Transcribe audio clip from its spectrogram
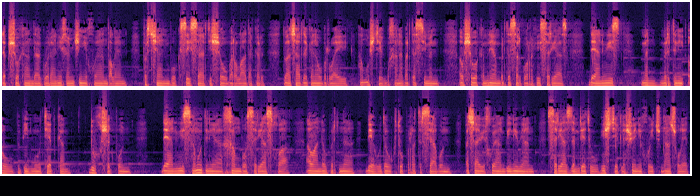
لە پشووەکاندا گۆرانی غەمگینی خۆیان دەڵێن، پرچیان بۆ کزەی ساردی شەو بەرەڵا دەکرد، دواجار دەگەنە و بڕوایی هەموو شتێک بخەنە بەر دەستی من. ئەو شەوە کە منیان بردە سەر گۆڕەکەی سەریاس، دەیانویست من مردنی ئەو ببینم و تێبگەم. دوو خشک بوون. دەیانویست هەموو دنیا خەم بۆ سەریا سخوا ئەوان لەو بردنە بێهودە و کتوپڕە ترسیابوون بە چاوی خۆیان بینیویان سەریاس دەمرێت و هیچ شتێک لە شوێنی خۆی جناچڵێت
